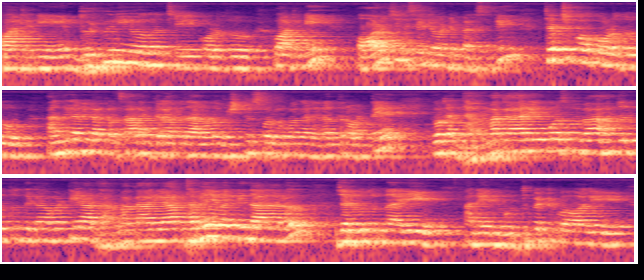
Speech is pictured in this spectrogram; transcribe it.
వాటిని దుర్వినియోగం చేయకూడదు. వాటిని పాడు చేసేటువంటి పరిస్థితి తెచ్చుకోకూడదు. అందుకని అక్కడ చాలా గ్రామ దానంలో విష్ణు స్వరూపంగా నిరంతరం అంటే ఒక ధర్మ కార్యం కోసం వివాహం జరుగుతుంది కాబట్టి ఆ ధర్మ కార్యార్థమే ఇవన్నీ దానాలు జరుగుతున్నాయి అనేది గుర్తుపెట్టుకోవాలి.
